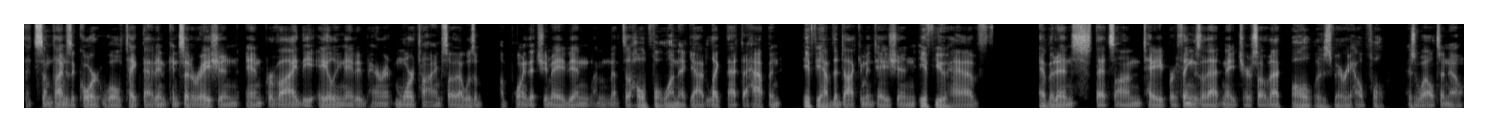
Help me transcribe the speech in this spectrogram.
that sometimes the court will take that in consideration and provide the alienated parent more time. So that was a, a point that you made, and I mean, that's a hopeful one that, yeah, I'd like that to happen. If you have the documentation, if you have evidence that's on tape or things of that nature. So that all is very helpful as well to know.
